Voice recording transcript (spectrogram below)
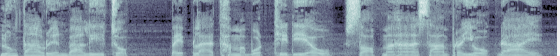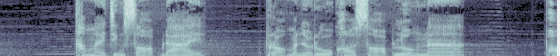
หลวงตาเรียนบาลีจบไปแปลธรรมบททีเดียว สอบมหาสามประโยคได้ทำไมจึงสอบได้ เพราะมันรู้ข้อสอบล่วงหน้า พอ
